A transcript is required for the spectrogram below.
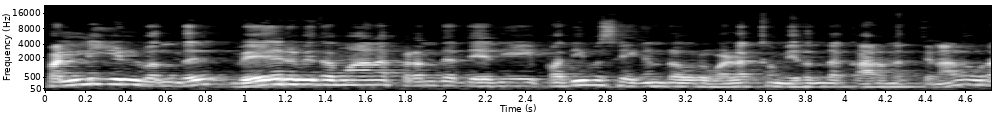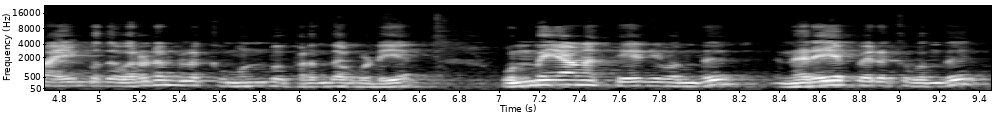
பள்ளியில் வந்து வேறு விதமான பிறந்த தேதியை பதிவு செய்கின்ற ஒரு வழக்கம் இருந்த காரணத்தினால் ஒரு ஐம்பது வருடங்களுக்கு முன்பு பிறந்தவர்களுடைய உண்மையான தேதி வந்து நிறைய பேருக்கு வந்து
